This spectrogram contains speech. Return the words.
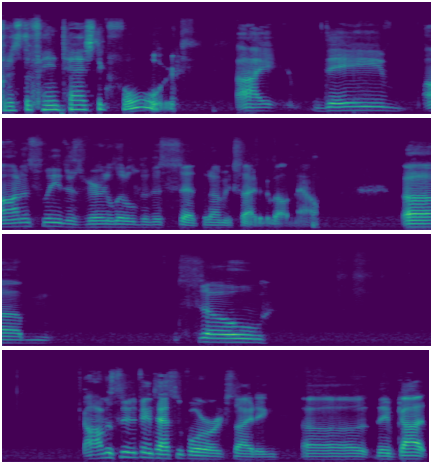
But it's the Fantastic Four. I they honestly, there's very little to this set that I'm excited about now. Um, so obviously the Fantastic Four are exciting. Uh, they've got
